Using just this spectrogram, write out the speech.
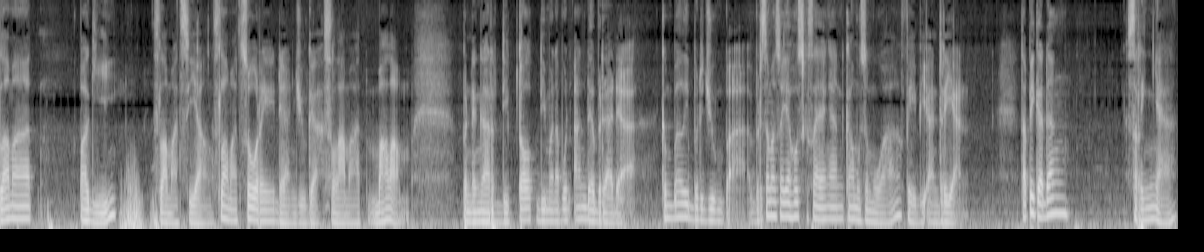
Selamat pagi, selamat siang, selamat sore, dan juga selamat malam. Pendengar Deep Talk di mana pun Anda berada, kembali berjumpa bersama saya host kesayangan kamu semua, Feby Andrian. Tapi kadang seringnya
